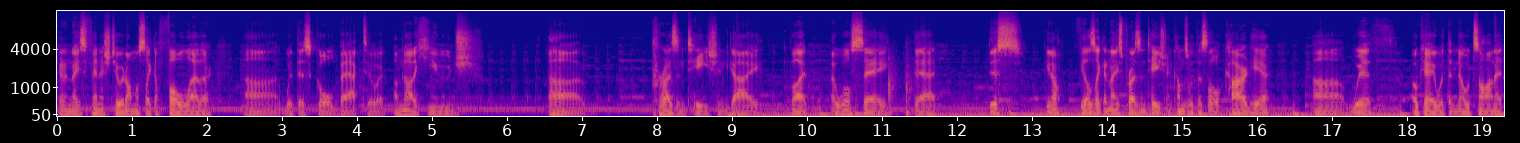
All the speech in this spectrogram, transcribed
got a nice finish to it, almost like a faux leather uh, with this gold back to it. I'm not a huge uh, presentation guy, but I will say that this, you know, feels like a nice presentation. Comes with this little card here uh, with, okay, with the notes on it.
